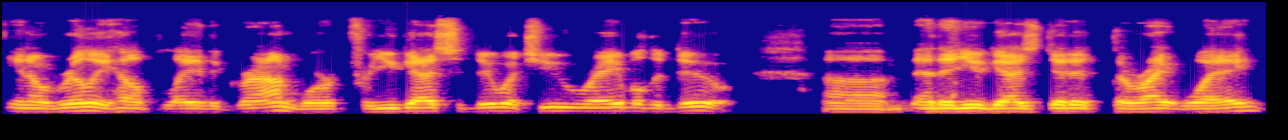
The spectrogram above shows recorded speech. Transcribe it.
you know really helped lay the groundwork for you guys to do what you were able to do. Um, and then you guys did it the right way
